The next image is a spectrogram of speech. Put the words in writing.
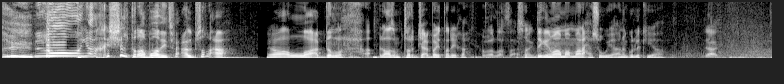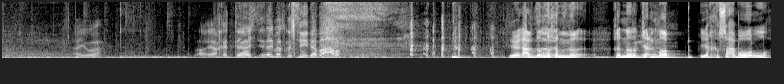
لا يا أخي إيش التراب هذا يتفعل بسرعة. يا الله عبد الله لازم ترجع بأي طريقة. والله صعب. صدقني ما ما, ما راح أسويها. أنا أقول لك إياها. زاد. أيوه. يا أخي انت ليش ما تقول سيدا بعرف يا أخي عبد الله خلنا خلنا نرجع ال map. يا أخي صعبة والله.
